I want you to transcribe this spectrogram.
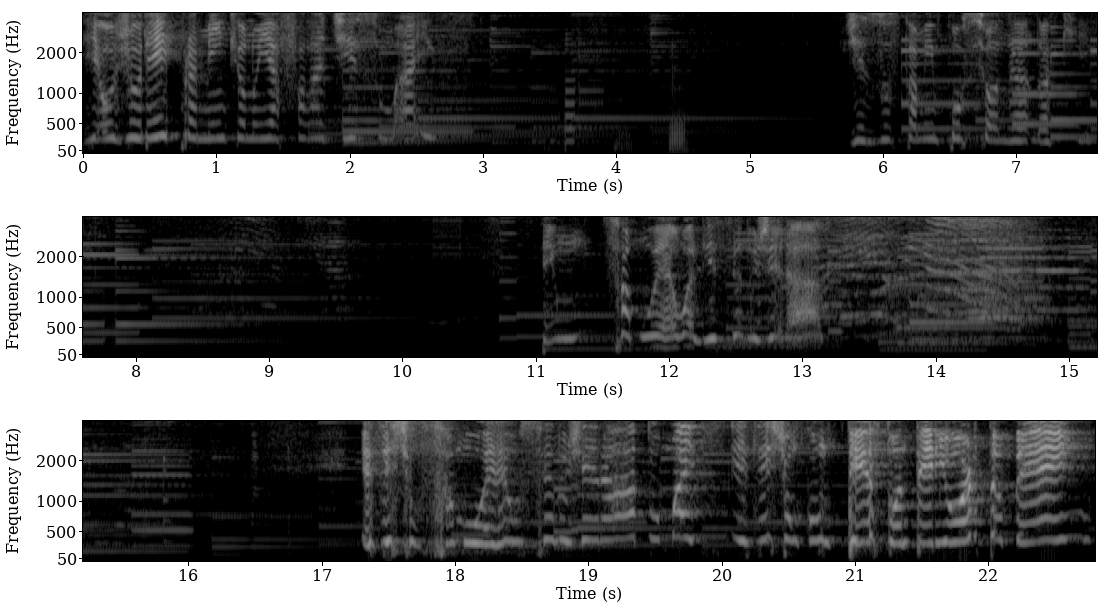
E eu jurei para mim que eu não ia falar disso, mas Jesus está me impulsionando aqui. Samuel ali sendo gerado. Existe um Samuel sendo gerado, mas existe um contexto anterior também.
